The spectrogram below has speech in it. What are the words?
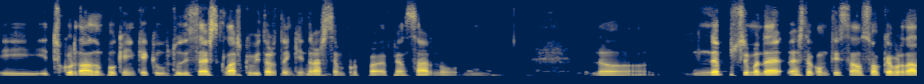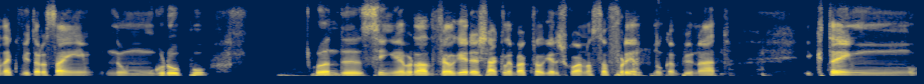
e, e, discordando um pouquinho com aquilo que tu disseste, claro que o Vitor tem que entrar sempre a pensar no, no, na por cima nesta competição, só que a verdade é que o Vitor sai num grupo onde sim, é verdade, Felgueiras, já que lembrar que Felgueiras ficou à nossa frente no campeonato e que tem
